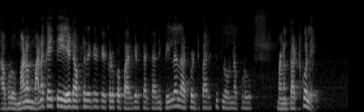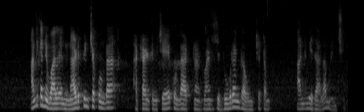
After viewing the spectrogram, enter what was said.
అప్పుడు మనం మనకైతే ఏ డాక్టర్ దగ్గరికి ఎక్కడికో పరిగెడతాం కానీ పిల్లలు అటువంటి పరిస్థితిలో ఉన్నప్పుడు మనం తట్టుకోలేం. అందుకని వాళ్ళని నడిపించకుండా అట్లాంటివి చేయకుండా అట్లాంటి దూరంగా ఉంచటం అన్ని విధాలా మంచిది.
